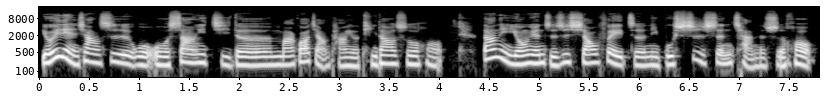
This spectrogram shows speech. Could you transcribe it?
有一点像是我我上一集的麻瓜讲堂有提到说哈，当你永远只是消费者，你不是生产的时候，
